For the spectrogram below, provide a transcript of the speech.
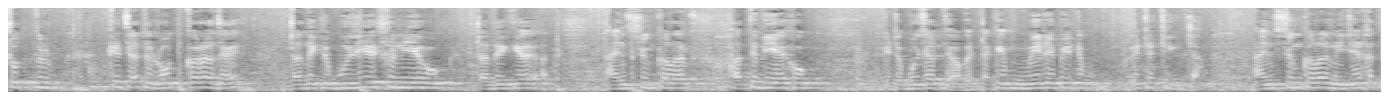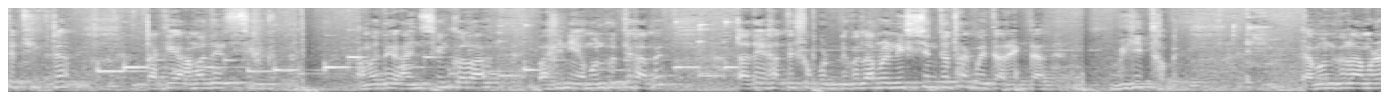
শত্রুকে যাতে রোধ করা যায়, তাদেরকে বুঝিয়ে শুনিয়ে হোক, তাদেরকে আইনশৃঙ্খলার হাতে দিয়ে হোক বোঝাতে হবে। তাকে মেরে পেটে, এটা ঠিক না। আইন শৃঙ্খলা নিজের হাতে ঠিক না। তাকে আমাদের আমাদের আইন শৃঙ্খলা বাহিনী এমন হতে হবে, তাদের হাতে সুপর্দ করলে আমরা নিশ্চিন্ত থাকবে তার একটা বিহিত হবে। এমনগুলো আমরা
